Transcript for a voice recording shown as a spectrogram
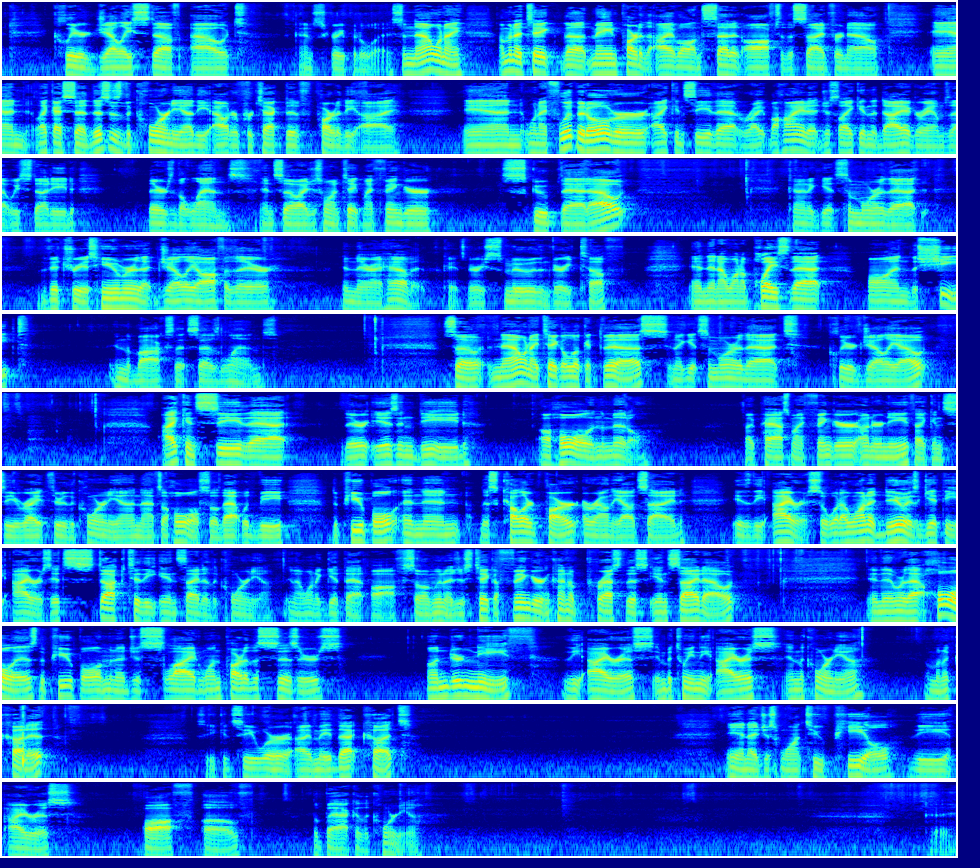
clear jelly stuff out, kind of scrape it away. So now when I, I'm going to take the main part of the eyeball and set it off to the side for now. And like I said, this is the cornea, the outer protective part of the eye. And when I flip it over, I can see that right behind it, just like in the diagrams that we studied, there's the lens. And so I just want to take my finger, scoop that out, kind of get some more of that vitreous humor, that jelly off of there, and there I have it. Okay, it's very smooth and very tough. And then I want to place that on the sheet in the box that says lens. So now when I take a look at this and I get some more of that clear jelly out, I can see that there is indeed a hole in the middle. If I pass my finger underneath, I can see right through the cornea, and that's a hole. So that would be the pupil, and then this colored part around the outside is the iris. So what I want to do is get the iris. It's stuck to the inside of the cornea, and I want to get that off. So I'm going to just take a finger and kind of press this inside out. And then where that hole is, the pupil, I'm going to just slide one part of the scissors underneath the iris, in between the iris and the cornea. I'm going to cut it. So you can see where I made that cut. And I just want to peel the iris off of the back of the cornea. Okay.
